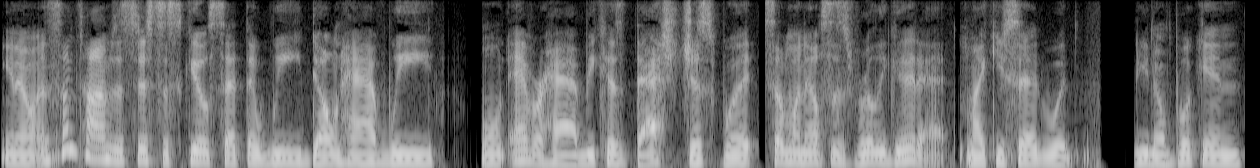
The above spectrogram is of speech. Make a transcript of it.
You know, and sometimes it's just a skill set that we don't have, we won't ever have because that's just what someone else is really good at. Like you said, with, you know, booking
